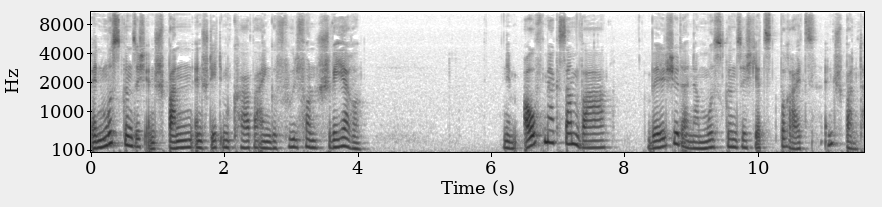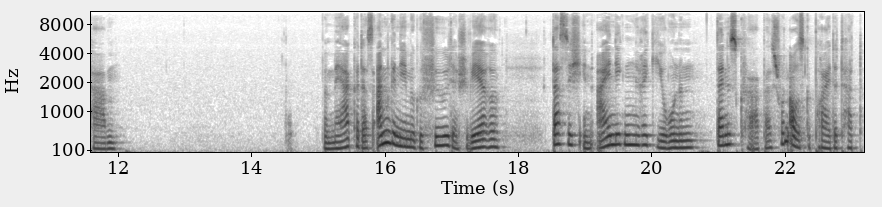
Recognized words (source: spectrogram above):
Wenn Muskeln sich entspannen, entsteht im Körper ein Gefühl von Schwere. Nimm aufmerksam wahr, welche deiner Muskeln sich jetzt bereits entspannt haben. Bemerke das angenehme Gefühl der Schwere, das sich in einigen Regionen deines Körpers schon ausgebreitet hat.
